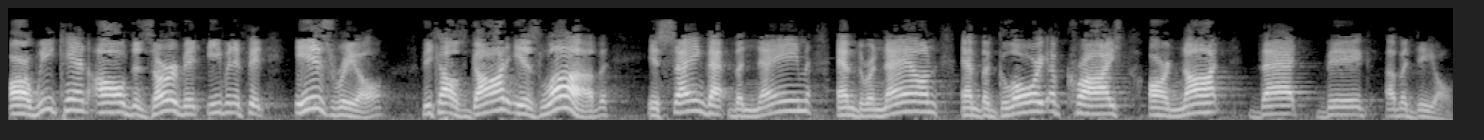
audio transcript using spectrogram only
or we can't all deserve it even if it is real, because God is love, is saying that the name and the renown and the glory of Christ are not that big of a deal.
